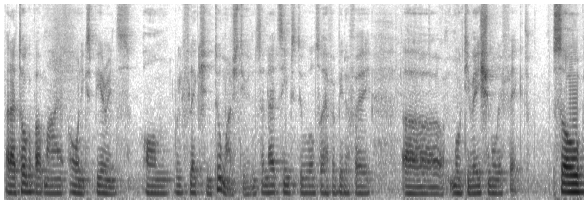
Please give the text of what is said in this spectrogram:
But I talk about my own experience on reflection to my students and that seems to also have a bit of a uh, motivational effect. So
